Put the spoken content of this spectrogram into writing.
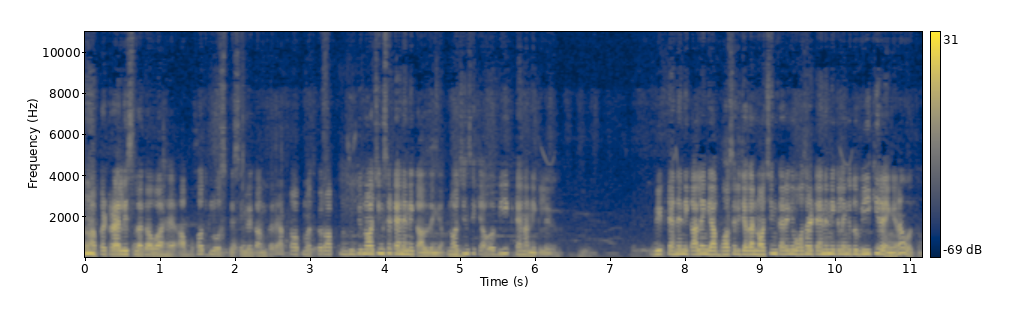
आपका ट्रायलिस लगा हुआ है, आप बहुत क्लोज स्पेसिंग में काम करें, आप टॉप मत करो, आप क्योंकि नॉचिंग से टहने निकाल देंगे। आप नॉचिंग से क्या होगा? वीक टहना निकलेगा। वीक टहने निकालेंगे, आप बहुत सारी जगह नॉचिंग करेंगे, बहुत सारे टहने निकलेंगे तो वीक ही रहेंगे ना वो तो।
